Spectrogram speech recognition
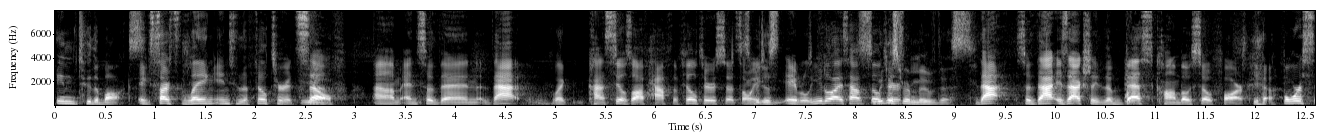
into the box. it starts laying into the filter itself. Um, and so then that like kind of seals off half the filter, so it's only just- able to utilize half the so we just remove this. That so that is actually the best combo so far. Yeah. Force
